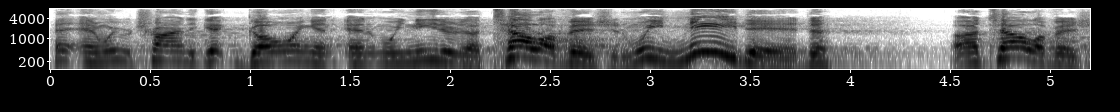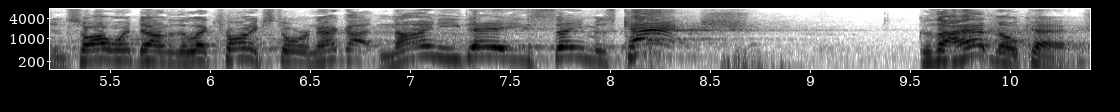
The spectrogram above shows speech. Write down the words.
and we were trying to get going, and, and we needed a television. We needed a television. So I went down to the electronics store and I got 90 days, same as cash, because I had no cash.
